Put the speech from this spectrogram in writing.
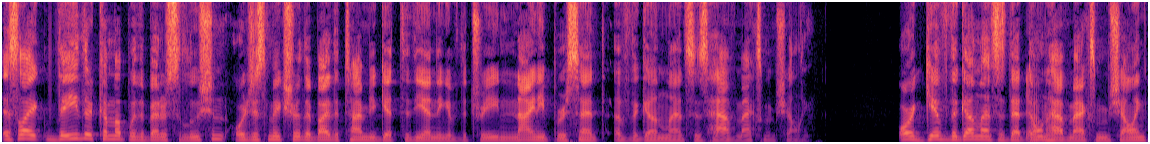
It's like they either come up with a better solution or just make sure that by the time you get to the ending of the tree, 90% of the gun lances have maximum shelling. Or give the gun lances that Yeah. don't have maximum shelling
